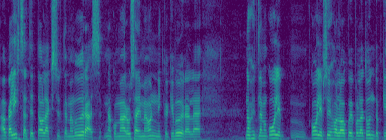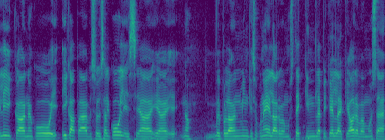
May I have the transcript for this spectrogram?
aga lihtsalt, et ta oleks, ütleme võõras, nagu me aru saime, on ikkagi võõrale noh, ütleme kooli, koolipsühholoog võib-olla tundubki liiga nagu iga päev sul seal koolis ja, ja noh, võib-olla on mingisugune eelarvamus tekkinud läbi kellegi arvamuse.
